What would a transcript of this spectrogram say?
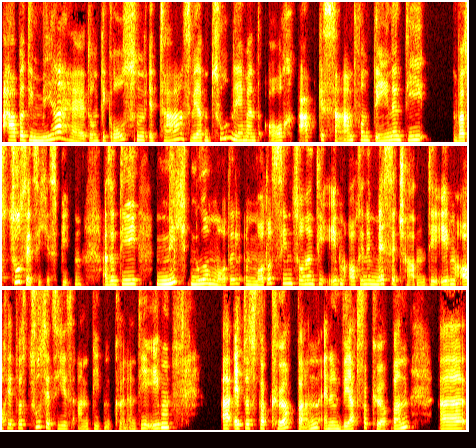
Aber die Mehrheit und die großen Etats werden zunehmend auch abgesahnt von denen, die was Zusätzliches bieten. Also die nicht nur Model, Models sind, sondern die eben auch eine Message haben, die eben auch etwas Zusätzliches anbieten können, die eben äh, etwas verkörpern, einen Wert verkörpern, äh,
